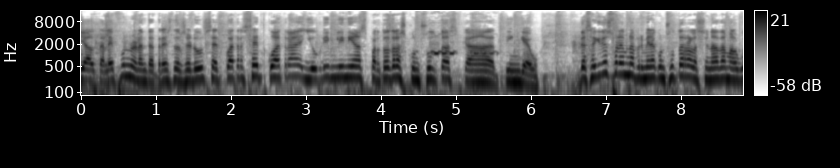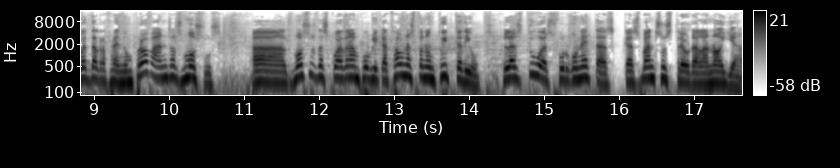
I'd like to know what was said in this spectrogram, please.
I al telèfon 93207474 i obrim línies per totes les consultes que tingueu. De seguida us farem la primera consulta relacionada amb el web del referèndum, però abans els Mossos. Uh, els Mossos d'Esquadra han publicat fa una estona un tuit que diu les dues furgonetes que es van sostreure a la noia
